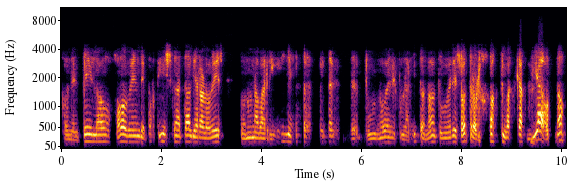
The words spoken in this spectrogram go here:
Con el pelo, joven, deportista, tal, y ahora lo ves con una barriguilla tú no eres fulanito, ¿no? Tú eres otro, ¿no? Tú has cambiado, ¿no?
